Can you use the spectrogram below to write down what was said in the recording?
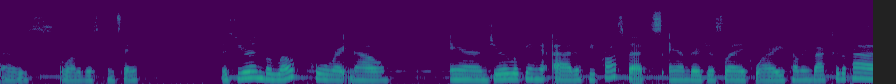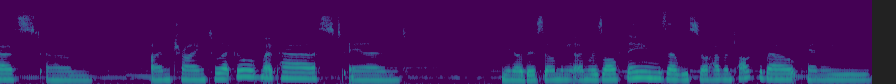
as a lot of us can say, if you're in the love pool right now and you're looking at a few prospects and they're just like, why are you coming back to the past? Um, I'm trying to let go of my past and you know, there's so many unresolved things that we still haven't talked about. Can we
